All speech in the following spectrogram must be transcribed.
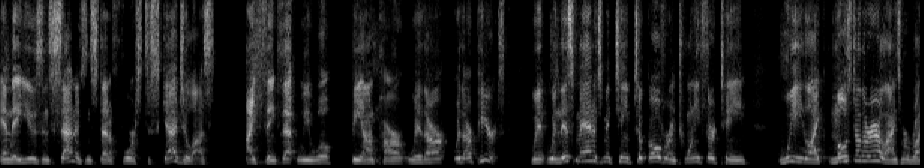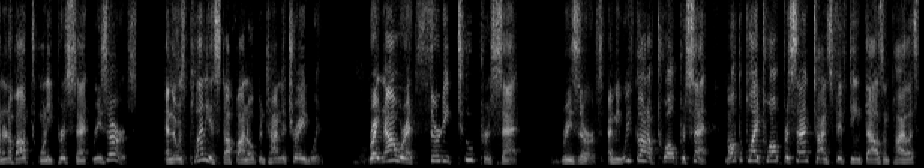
and they use incentives instead of force to schedule us i think that we will be on par with our with our peers when, when this management team took over in 2013 we like most other airlines were running about 20% reserves and there was plenty of stuff on open time to trade with right now we're at 32% reserves. I mean, we've gone up 12%. Multiply 12% times 15,000 pilots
